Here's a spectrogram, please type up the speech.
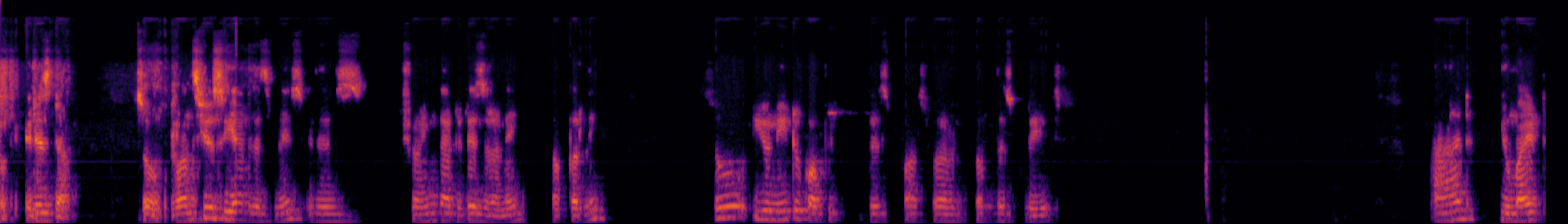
okay it is done. So once you see at this place it is showing that it is running properly. So you need to copy this password from this place. And you might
